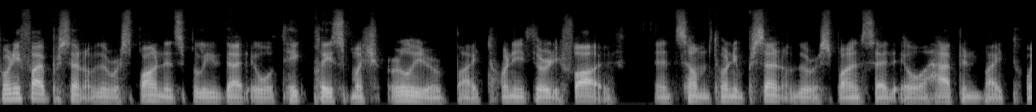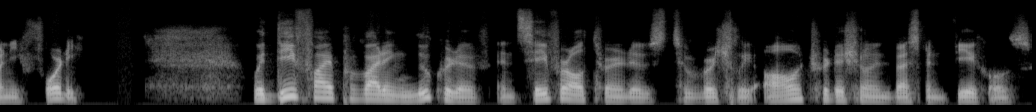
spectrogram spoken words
25% of the respondents believe that it will take place much earlier by 2035, and some 20% of the respondents said it will happen by 2040. With DeFi providing lucrative and safer alternatives to virtually all traditional investment vehicles,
